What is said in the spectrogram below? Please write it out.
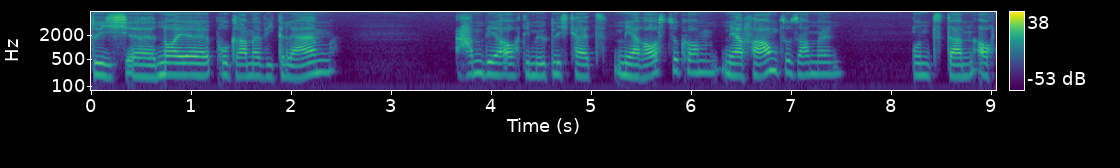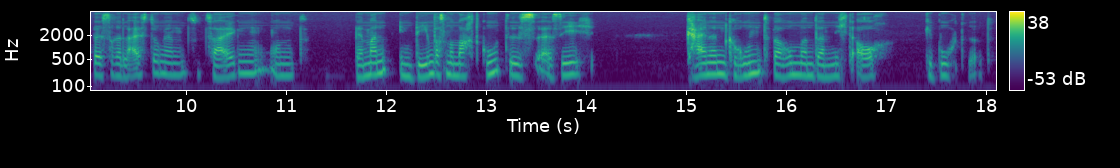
durch äh, neue Programme wie Glam haben wir auch die Möglichkeit, mehr rauszukommen, mehr Erfahrung zu sammeln und dann auch bessere Leistungen zu zeigen. Und wenn man in dem, was man macht, gut ist, äh, sehe ich keinen Grund, warum man dann nicht auch gebucht wird.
